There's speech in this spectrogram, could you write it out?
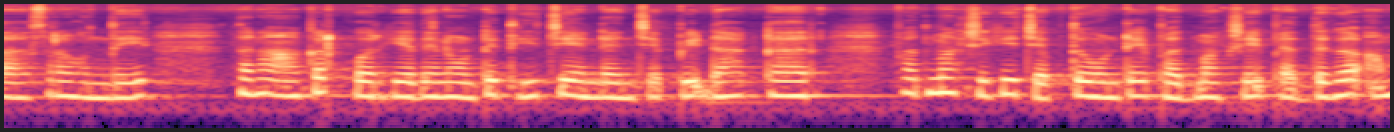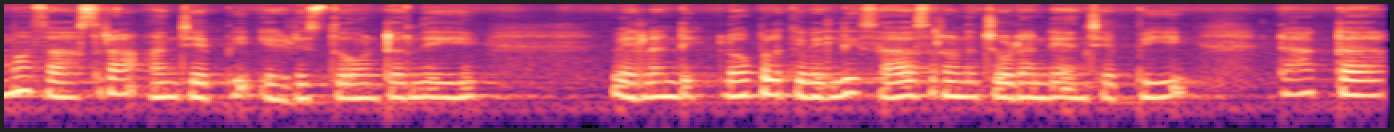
సహస్ర ఉంది. తన ఆఖరి కోరిక ఏదైనా ఉంటే తీర్చేయండి అని చెప్పి డాక్టర్ పద్మాక్షికి చెప్తూ ఉంటే పద్మాక్షి పెద్దగా అమ్మ సహస్ర అని చెప్పి ఏడుస్తూ ఉంటుంది. వెళ్ళండి లోపలికి వెళ్ళి సహస్రను చూడండి అని చెప్పి డాక్టర్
